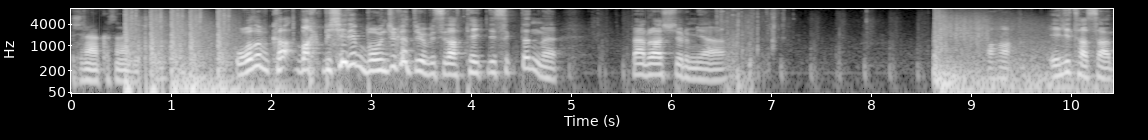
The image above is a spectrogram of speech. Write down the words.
Taşın arkasına geçtim. Oğlum ka- bak bir şey diyeyim mi? boncuk atıyor bir silah. Tekli sıktın mı? Ben rushlıyorum ya. Aha. Elit Hasan.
